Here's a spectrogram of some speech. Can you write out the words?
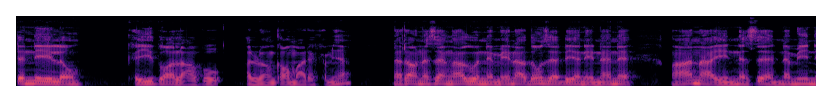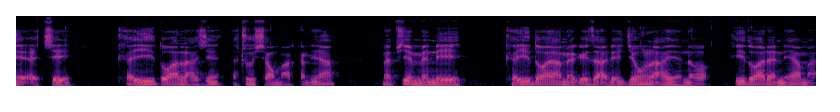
တနေ့လုံး ခရီးသွားလာဖို့အလွန်ကောင်းပါတယ်ခင်ဗျာ။2025ခုနှစ်မေလ31ရက်နေ့နံနက်9:22မိနစ်အချိန်ခရီးသွားလာခြင်းအထူးရှောင်ပါခင်ဗျာ။မဖြစ်မနေခရီးသွားရမယ့်ကိစ္စတွေကျုံးလာရင်တော့ခရီးသွားတဲ့နေရာမှာ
